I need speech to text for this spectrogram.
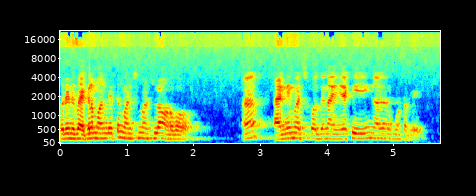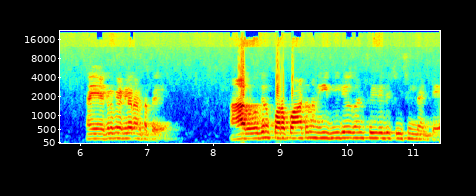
రెండు బైకుల మంది అయితే మనిషి మనిషిలో ఉండదు. అన్నీ మర్చిపోద్ది. నా అయ్యాక ఏం కాదు అనుకుంటుంది నా ఏకలు పెగలేరు అంటది. ఆ రోజున పొరపాటున నీ వీడియో కానీ ఫీడియో చూసిందంటే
